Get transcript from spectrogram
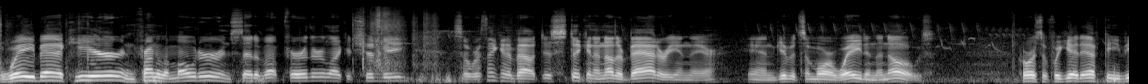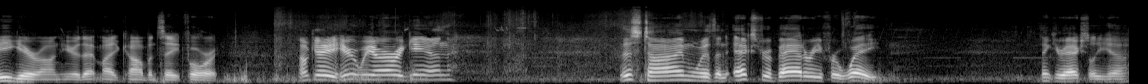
way back here in front of the motor instead of up further like it should be. So we're thinking about just sticking another battery in there and give it some more weight in the nose. Of course, if we get FPV gear on here, that might compensate for it. Okay, here we are again. This time with an extra battery for weight. I think you're actually uh,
